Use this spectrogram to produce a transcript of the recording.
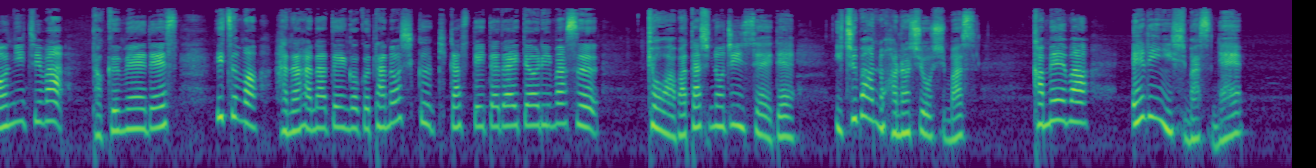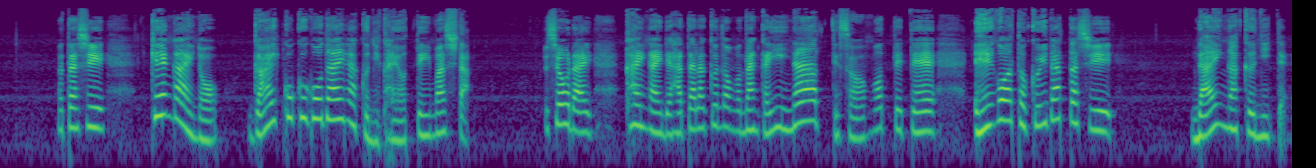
こんにちは、匿名です。いつも花々天国楽しく聞かせていただいております。今日は私の人生で一番の話をします。仮名はエリにしますね。私、県外の外国語大学に通っていました。将来海外で働くのもなんかいいなってそう思ってて、英語は得意だったし、大学にて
